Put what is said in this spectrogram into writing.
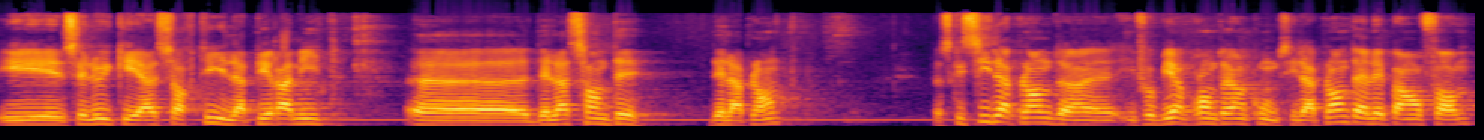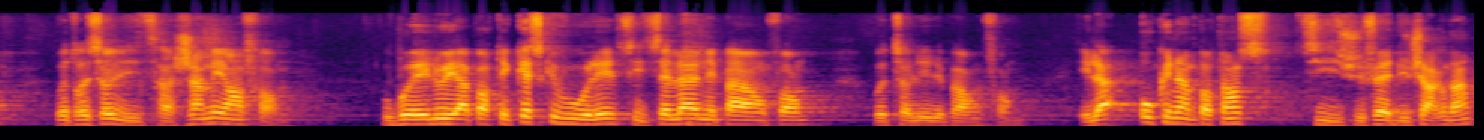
Et c'est lui qui a sorti la pyramide euh, de la santé de la plante. Parce que si la plante, euh, il faut bien prendre en compte, si la plante elle n'est pas en forme, votre sol ne sera jamais en forme. Vous pouvez lui apporter qu'est-ce que vous voulez, si celle-là n'est pas en forme, votre sol n'est pas en forme. Il n'a aucune importance si je fais du jardin,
